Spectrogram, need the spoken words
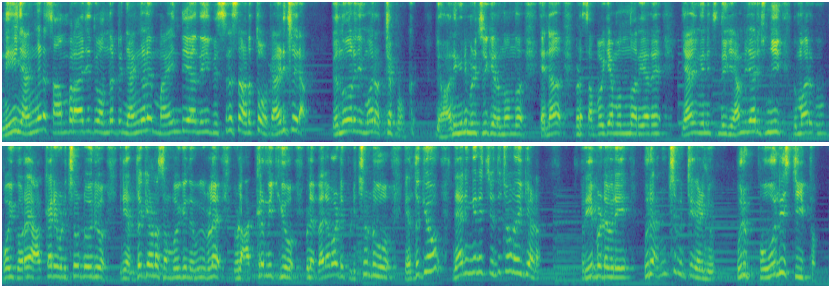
നീ ഞങ്ങളുടെ സാമ്രാജ്യത്തിൽ വന്നിട്ട് ഞങ്ങളെ മൈൻഡ് ചെയ്യാൻ നീ ബിസിനസ് നടത്തുമോ കാണിച്ചു തരാം. എന്ന് പറഞ്ഞ് ഇമാർ ഒറ്റപ്പോക്ക് ഞാനിങ്ങനെ വിളിച്ചിരിക്കുന്നു ഒന്ന് എന്നാ ഇവിടെ സംഭവിക്കാൻ പോകുന്നു അറിയാതെ ഞാൻ ഇങ്ങനെ ചിന്തിക്കും ഞാൻ വിചാരിച്ചു നീ ഇമാർ പോയി കുറെ ആൾക്കാരെ വിളിച്ചോണ്ട് വരുമോ ഇനി എന്തൊക്കെയാണോ സംഭവിക്കുന്നത്? ഇവിടെ ഇവിടെ ആക്രമിക്കുകയോ ഇവിടെ ബലമായിട്ട് പിടിച്ചോണ്ട് പോവോ എന്തൊക്കെയോ ഞാൻ ഇങ്ങനെ ചിന്തിച്ചുകൊണ്ടിരിക്കുകയാണ് പ്രിയപ്പെട്ടവരെ ഒരു അഞ്ചു മിനിറ്റ് കഴിഞ്ഞു. ഒരു പോലീസ് ജീപ്പം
